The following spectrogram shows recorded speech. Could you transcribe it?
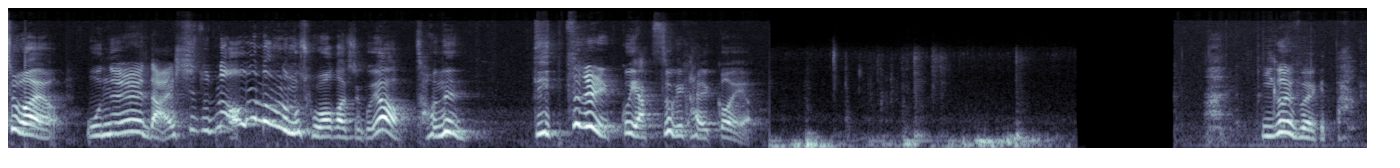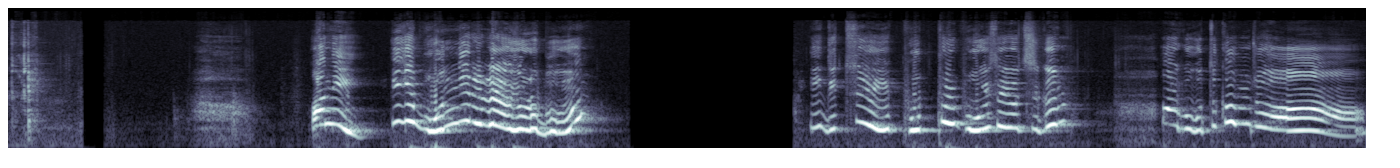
좋아요. 오늘 날씨도 너무너무너무 좋아가지고요. 저는 니트를 입고 약속에 갈 거예요. 이거 입어야겠다. 아니, 이게 뭔 일이래요, 여러분? 이 니트에 이 보풀 보이세요, 지금? 아, 이거 어떡하면 좋아.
